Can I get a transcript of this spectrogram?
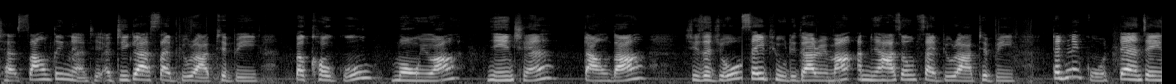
ထက်စောင်းသီးနှံထက်အဓိကစိုက်ပျိုးတာဖြစ်ပြီးပခုတ်ကူမုံရွာ မြင်းချံတောင်သာရေစကြိုစိတ်ဖြူဒေသတွေမှာအများဆုံးစိုက်ပျိုးတာဖြစ်ပြီးတစ်နှစ်ကိုတန်ချိန်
